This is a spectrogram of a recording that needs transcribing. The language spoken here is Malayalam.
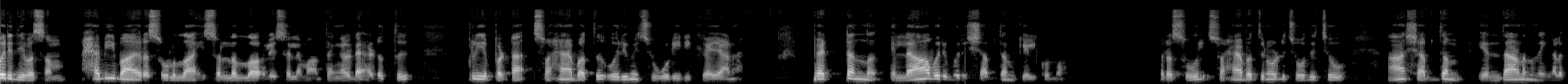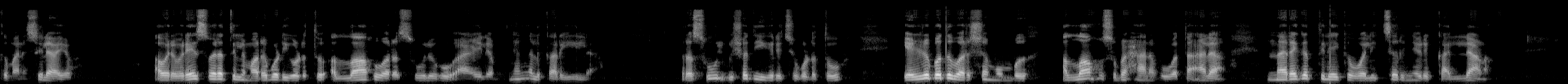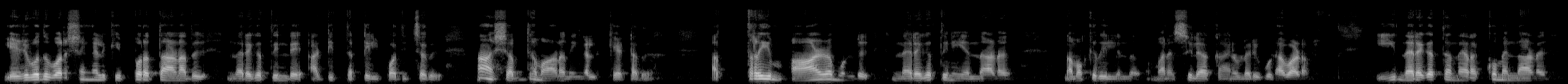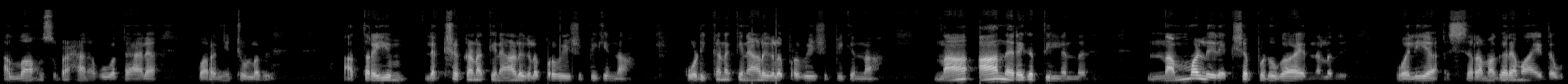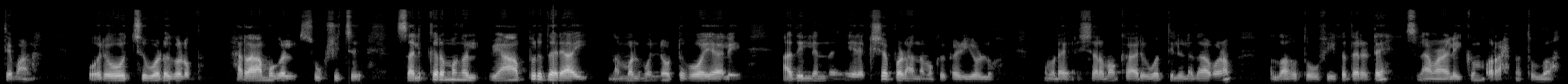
ഒരു ദിവസം ഹബീബായ റസൂലുള്ളാഹി സല്ലാ അലൈഹി വസല്ലമ തങ്ങളുടെ അടുത്ത് പ്രിയപ്പെട്ട സ്വഹാബത്ത് ഒരുമിച്ച് കൂടിയിരിക്കുകയാണ്. പെട്ടെന്ന് എല്ലാവരും ഒരു ശബ്ദം കേൾക്കുന്നു. റസൂൽ സ്വഹാബത്തിനോട് ചോദിച്ചു ആ ശബ്ദം എന്താണെന്ന് നിങ്ങൾക്ക് മനസ്സിലായോ? അവർ ഒരേ സ്വരത്തിൽ മറുപടി കൊടുത്തു അള്ളാഹു റസൂലുഹു ആയാലും ഞങ്ങൾക്കറിയില്ല. റസൂൽ വിശദീകരിച്ചു കൊടുത്തു എഴുപത് വർഷം മുമ്പ് അള്ളാഹു സുബഹാനുഭൂവത്ത അല നരകത്തിലേക്ക് വലിച്ചെറിഞ്ഞൊരു കല്ലാണ്. എഴുപത് വർഷങ്ങൾക്ക് ഇപ്പുറത്താണത് നരകത്തിന്റെ അടിത്തട്ടിൽ പതിച്ചത്. ആ ശബ്ദമാണ് നിങ്ങൾ കേട്ടത്. അത്രയും ആഴമുണ്ട് നരകത്തിന് എന്നാണ് നമുക്കിതിൽ നിന്ന് മനസ്സിലാക്കാനുള്ളൊരു ഗുണപാഠം. ഈ നരകത്തെ നിറക്കുമെന്നാണ് അള്ളാഹു സുബഹാനുഭൂവത്താല പറഞ്ഞിട്ടുള്ളത്. അത്രയും ലക്ഷക്കണക്കിന് ആളുകളെ പ്രവേശിപ്പിക്കുന്ന കോടിക്കണക്കിന് ആളുകളെ പ്രവേശിപ്പിക്കുന്ന ആ നരകത്തിൽ നിന്ന് നമ്മൾ രക്ഷപ്പെടുക എന്നുള്ളത് വലിയ ശ്രമകരമായ ദൗത്യമാണ്. ഓരോ ചുവടുകളും ഹറാമുകൾ സൂക്ഷിച്ച് സൽക്കർമ്മങ്ങൾ വ്യാപൃതരായി നമ്മൾ മുന്നോട്ട് പോയാലേ അതിൽ നിന്ന് രക്ഷപ്പെടാൻ നമുക്ക് കഴിയുള്ളൂ. നമ്മുടെ ശ്രമക്കാരൂപത്തിലുള്ളതാവണം. അള്ളാഹു തോഫീക്ക് തരട്ടെ. അസ്സാം വലൈക്കും വറഹമത്തുള്ള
